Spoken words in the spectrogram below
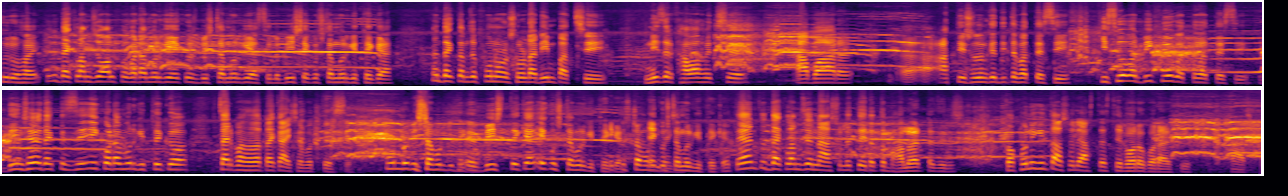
শুরু হয়। কিন্তু দেখলাম যে অল্প কটা মুরগি একুশ বিশটা মুরগি আসছিল বিশ একুশটা মুরগি থেকে। দেখতাম যে পনেরো ষোলোটা ডিম পাচ্ছি নিজের খাওয়া হচ্ছে আবার আত্মীয় স্বজনকে দিতে পারতেছি কিছু আবার বিক্রিও করতে পারতেছি। দিন শেষে দেখতেছি যে এই কটা মুরগির থেকে চার পাঁচ হাজার টাকা আইসা পড়তেছে পনেরো বিশটা মুরগি থেকে? বিশ থেকে একুশটা মুরগি থেকে। একুশটা মুরগি থেকে। তাই তো দেখলাম যে না আসলে তো এটা তো ভালো একটা জিনিস। তখনই কিন্তু আসলে আস্তে আস্তে বড় করা আর কি। আচ্ছা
